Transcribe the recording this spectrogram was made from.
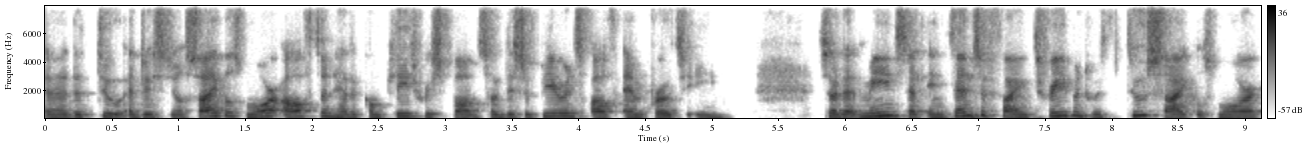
uh, the two additional cycles more often had a complete response, so disappearance of M protein. So that means that intensifying treatment with two cycles more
